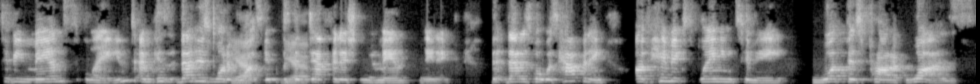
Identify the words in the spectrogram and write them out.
to be mansplained, and because that is what it yep. was. It was yep. the definition of mansplaining that that is what was happening of him explaining to me what this product was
